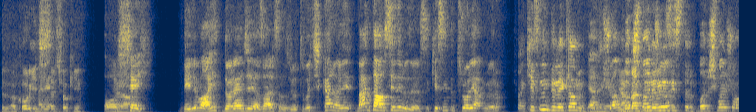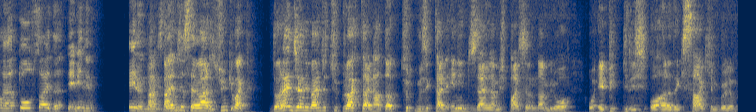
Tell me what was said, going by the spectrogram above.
Tabii, akor geçişleri çok iyi. O Ya. şey Deli Vahit dönence yazarsanız YouTube'a çıkar. Hani ben tavsiye ederim üzerinize. Kesinlikle troll yapmıyorum. Ben kesinlikle reklam yapıyoruz. Yani ya. şu an yani Barış ben Manço- dinlemenizi isterim. Barış Manço şu an hayatta olsaydı eminim en önde Ben, bence severdi. Çünkü bak dönence hani bence Türk rock tarihinin hatta Türk müzik tarihinin en iyi düzenlenmiş parçalarından biri o. O epik giriş, o aradaki sakin bölüm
